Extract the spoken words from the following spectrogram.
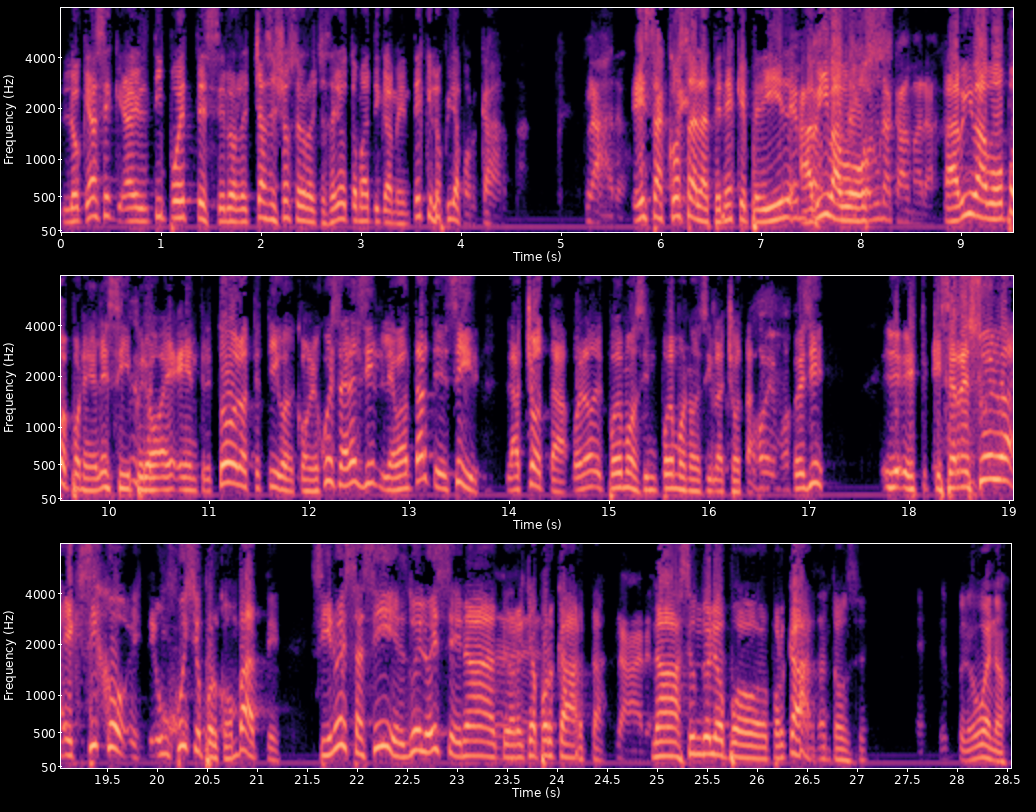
Lo que hace que el tipo este se lo rechace, yo se lo rechazaría automáticamente, es que lo pida por carta. Claro. Esas cosas las tenés que pedir En a viva voz. Con una cámara. A viva voz, pues ponele, sí, pero eh, entre todos los testigos, con el juez a decir, levantarte y decir, la chota, bueno, podemos, decir- podemos no decir la chota, Podemos. pero decir, eh, este, que se resuelva, exijo este, un juicio por combate. Si no es así, el duelo ese, nada, te lo rechaza por carta. Claro. Nada, hace un duelo por, por carta, entonces. Este, pero bueno,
